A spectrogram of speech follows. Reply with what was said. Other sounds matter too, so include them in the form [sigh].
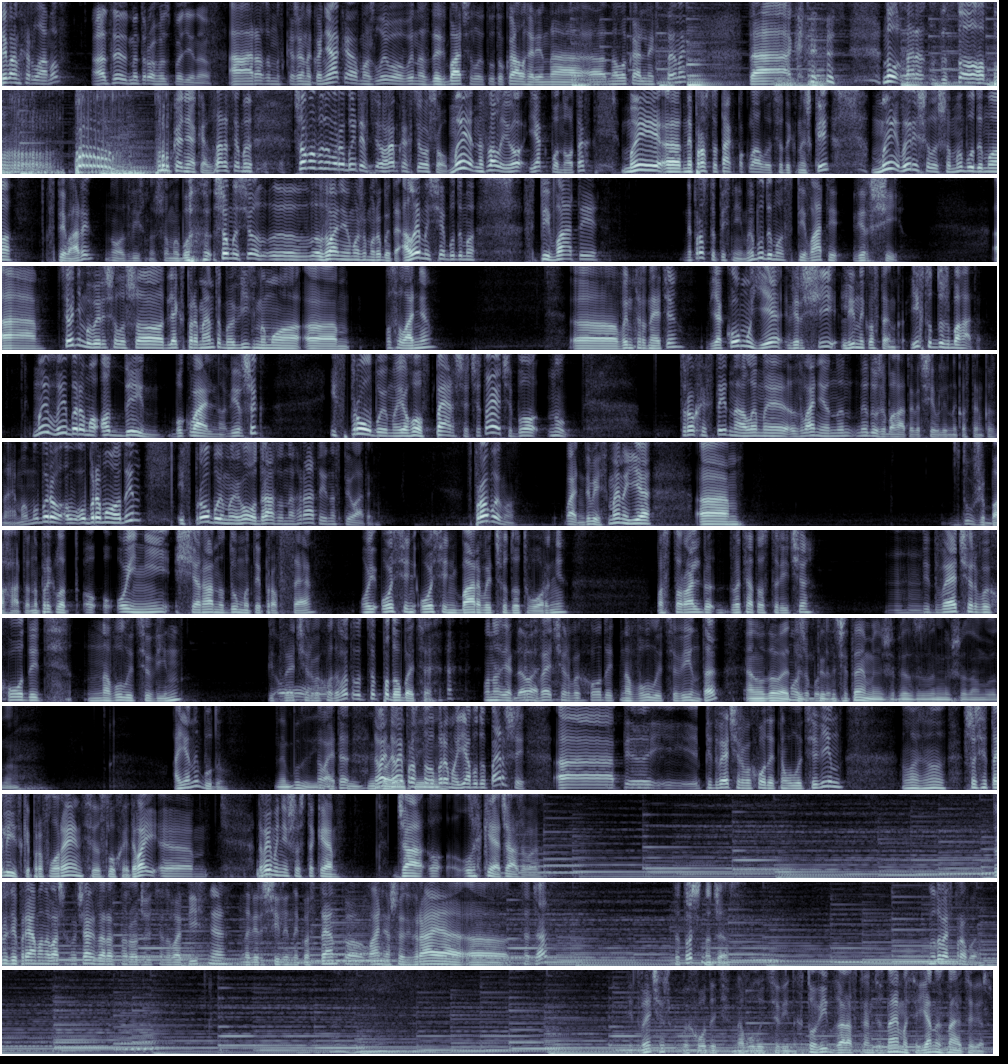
Це Іван Харламов. А це Дмитро Господінов. А разом із Кажена Коняка, можливо, ви нас десь бачили тут у Калгарі на, е, на локальних сценах. Так. [laughs] Ну, зараз з того. Коняка. Зараз ми. Що ми будемо робити в цього в рамках цього шоу? Ми назвали його як по нотах. Ми е, не просто так поклали сюди книжки. Ми вирішили, що ми будемо співати. Ну, звісно, що ми бу- [laughs] що ми що з, з Ванією можемо робити. Але ми ще будемо співати не просто пісні, ми будемо співати вірші. Е, сьогодні ми вирішили, що для експерименту ми візьмемо е, посилання е, в інтернеті, в якому є вірші Ліни Костенко. Їх тут дуже багато. Ми виберемо один буквально віршик і спробуємо його вперше читаючи, бо ну, трохи стидно, але ми з Ванією не, дуже багато віршів Ліни Костенко знаємо. Ми беремо, оберемо один і спробуємо його одразу награти і наспівати. Спробуємо? Вань, дивись, в мене є. Е, Дуже багато. Наприклад, «О- о- ой ні, ще рано думати про все. Ой, осінь, осінь, барви чудотворні. Пастораль д- 20-го сторіччя. Під вечір виходить на вулицю він. Під вечір виходить. От, от це подобається. Воно як Давай. під вечір виходить на вулицю він, так? А ну давай, Може ти, бути. ти зачитай мені, щоб я зрозумів, що там буде. А я не буду. Не буде? Давай, Ти- ти- ти давай, давай просто оберемо. Я буду перший. А, під вечір виходить на вулицю він. Ну, Щось італійське про Флоренцію. Слухай, давай, е, давай мені щось таке джа, легке, джазове. Друзі, прямо на ваших очах зараз народжується нова пісня на вірші Ліни Костенко. Ваня щось грає. Е, це джаз? Це точно джаз? Ну, давай спробуємо. Під вечір виходить на вулицю він. Хто він? Зараз прям дізнаємося. Я не знаю цей вірш.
